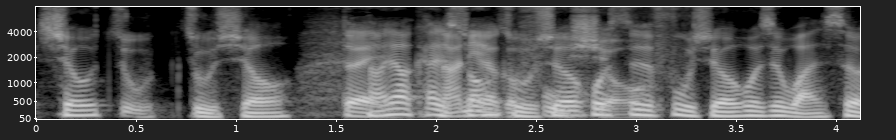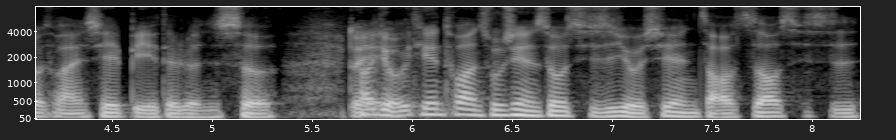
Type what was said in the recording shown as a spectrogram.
修主主修，对，然后要开始主修，副或是副修，或是玩社团一些别的人设。然后有一天突然出现的时候，其实有些人早知道，其实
